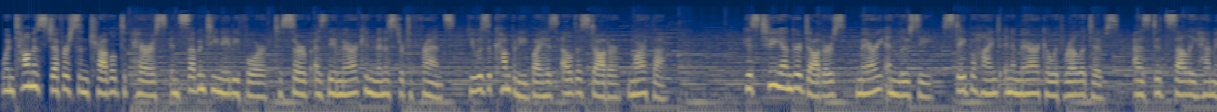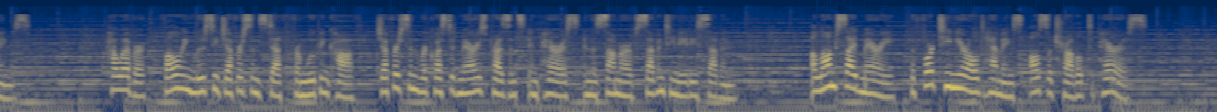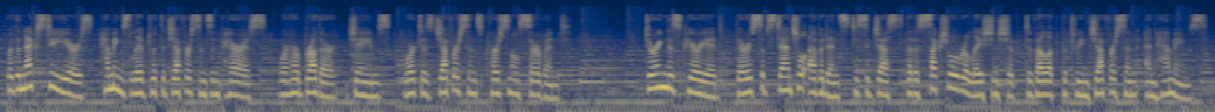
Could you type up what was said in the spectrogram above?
When Thomas Jefferson traveled to Paris in 1784 to serve as the American minister to France, he was accompanied by his eldest daughter, Martha. His two younger daughters, Mary and Lucy, stayed behind in America with relatives, as did Sally Hemings. However, following Lucy Jefferson's death from whooping cough, Jefferson requested Mary's presence in Paris in the summer of 1787. Alongside Mary, the 14-year-old Hemings also traveled to Paris. For the next two years, Hemings lived with the Jeffersons in Paris, where her brother, James, worked as Jefferson's personal servant. During this period, there is substantial evidence to suggest that a sexual relationship developed between Jefferson and Hemings.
